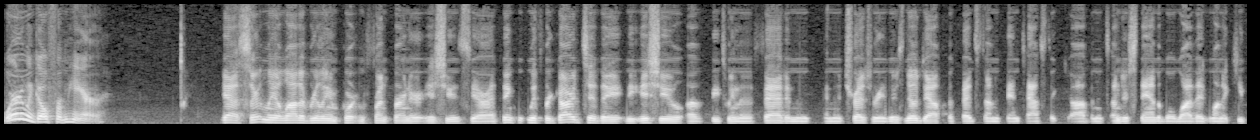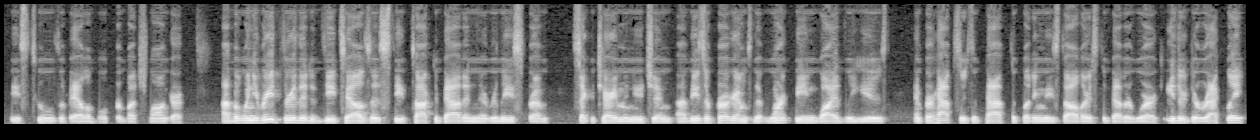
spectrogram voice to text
Where do we go from here? Yeah, certainly a lot of really important front burner issues here. I think with regard to the, the issue of between the Fed and the, and the Treasury, there's no doubt the Fed's done a fantastic job, and it's understandable why they'd want to keep these tools available for much longer. Uh, but when you read through the details, as Steve talked about in the release from Secretary Mnuchin, uh, these are programs that weren't being widely used, and perhaps there's a path to putting these dollars to better work, either directly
